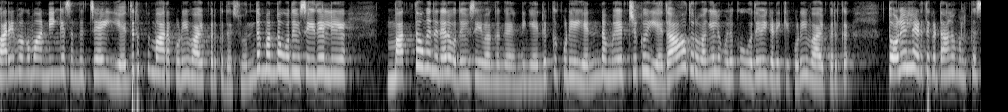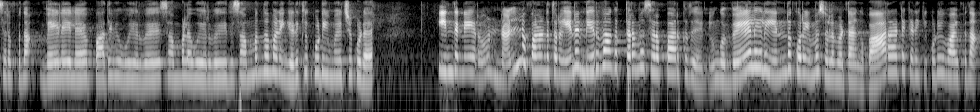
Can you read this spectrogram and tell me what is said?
மறைமுகமாக நீங்கள் சந்திச்ச எதிர்ப்பு மாறக்கூடிய வாய்ப்பு இருக்குது. சொந்த பந்தம் உதவி செய்தே இல்லையே? மற்றவங்க இந்த நேரம் உதவி செய்வாங்கங்க. நீங்கள் இருக்கக்கூடிய எந்த முயற்சிக்கும் ஏதாவது ஒரு வகையில் உங்களுக்கு உதவி கிடைக்கக்கூடிய வாய்ப்பு இருக்குது தொழில் எடுத்துக்கிட்டாலும் உங்களுக்கு சிறப்பு தான் வேலையில் பதவி உயர்வு சம்பள உயர்வு இது சம்மந்தமாக நீங்கள் எடுக்கக்கூடிய முயற்சி கூட இந்த நேரம் நல்ல பலனை தரும். ஏன்னா நிர்வாக திறமை சிறப்பாக இருக்குது. உங்கள் வேலையில் எந்த குறையுமே சொல்ல மாட்டாங்க. பாராட்டு கிடைக்கக்கூடிய வாய்ப்பு தான்.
